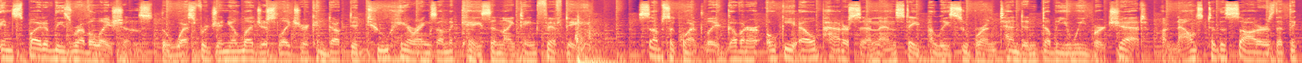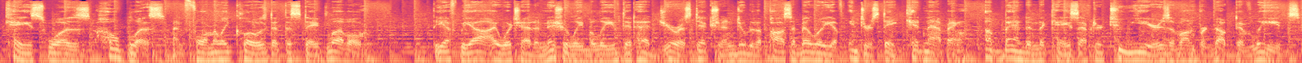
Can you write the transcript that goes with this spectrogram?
In spite of these revelations, the West Virginia legislature conducted two hearings on the case in 1950. Subsequently, Governor Okey L. Patterson and State Police Superintendent W. E. Burchett announced to the Sodders that the case was hopeless and formally closed at the state level. The FBI, which had initially believed it had jurisdiction due to the possibility of interstate kidnapping, abandoned the case after two years of unproductive leads.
